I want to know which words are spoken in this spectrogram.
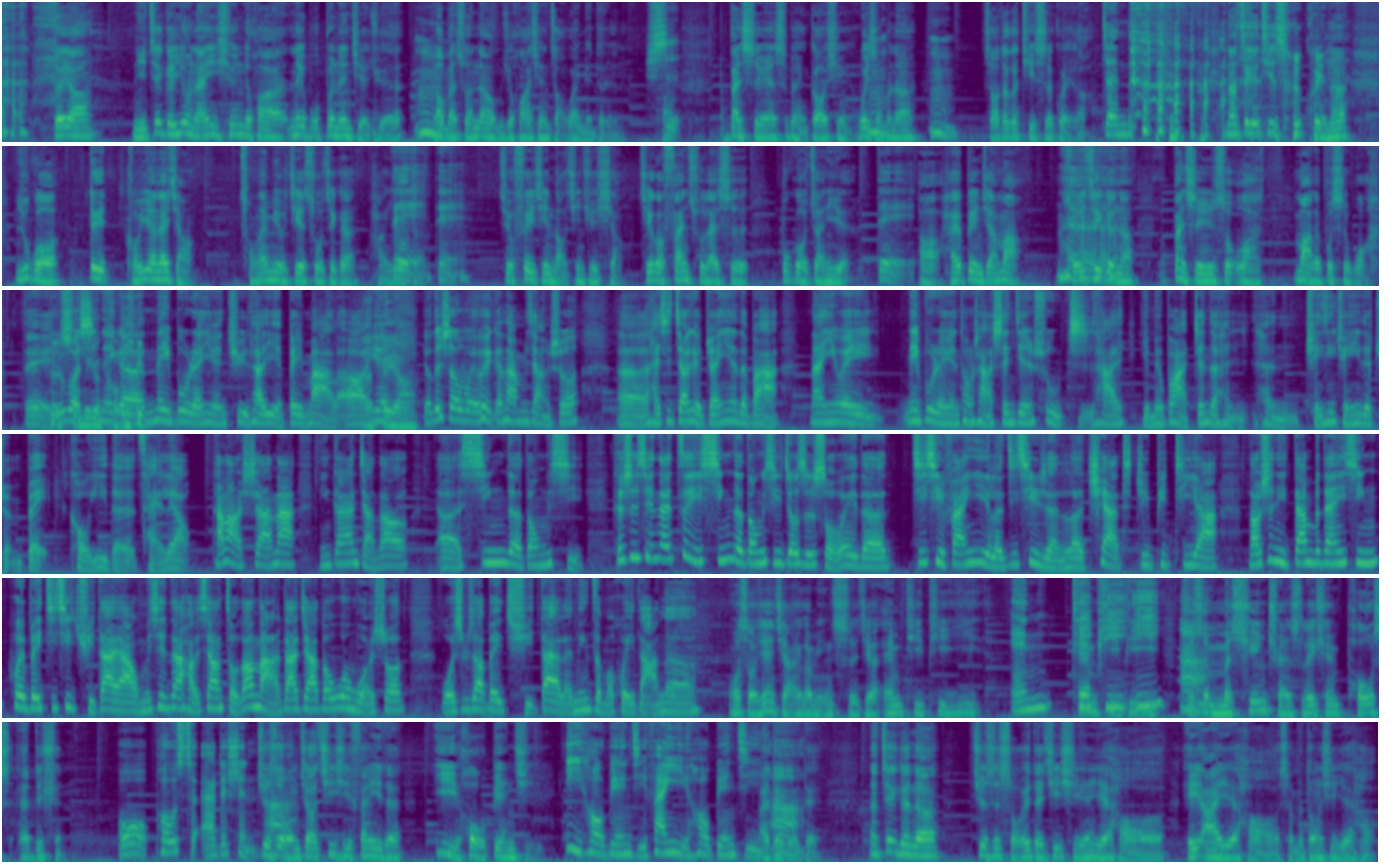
对呀。你这个又难一新的话，内部不能解决。嗯，老板说，那我们就花钱找外面的人。是，办事人员是不是很高兴？为什么呢？嗯，嗯找到个替死鬼了。真的。那这个替死鬼呢？如果对口译员来讲，从来没有接触这个行业的，对，对就费尽脑筋去想，结果翻出来是不够专业。对。啊，还要被人家骂。所以这个呢，办事员说：“哇，骂的不是我。”对，如果是那个内部人员去，他也被骂了啊。因为有的时候我也会跟他们讲说，呃，还是交给专业的吧。那因为内部人员通常身兼数职，他也没有办法真的很很全心全意的准备口译的材料。谭老师啊，那您刚刚讲到呃新的东西，可是现在最新的东西就是所谓的机器翻译了，机器人了，Chat GPT 啊。老师，你担不担心会被机器取代啊？我们现在好像走到哪儿，大家都问我说，我是不是要被取代了？您怎么回答呢？我首先讲一个名词叫 MTPE。MTPE 就是 Machine Translation Post Edition。哦，Post Edition 就是我们叫机器翻译的。译后编辑，译后编辑，翻译以后编辑。哎，对对对，那这个呢，就是所谓的机器人也好，AI 也好，什么东西也好，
